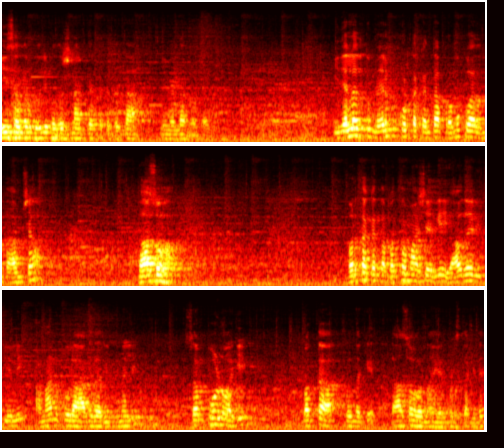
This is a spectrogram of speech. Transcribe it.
ಈ ಸಂದರ್ಭದಲ್ಲಿ ಪ್ರದರ್ಶನ ಆಗ್ತಾ ಇರ್ತಕ್ಕಂಥದ್ದನ್ನ ನೀವೆಲ್ಲ ನೋಡ್ತಾ ಇದ್ದೀವಿ ಇದೆಲ್ಲದಕ್ಕೂ ಮೆರುಗು ಕೊಡ್ತಕ್ಕಂಥ ಪ್ರಮುಖವಾದಂಥ ಅಂಶ ದಾಸೋಹ. ಬರ್ತಕ್ಕಂಥ ಭಕ್ತ ಮಹಾಶಯರಿಗೆ ಯಾವುದೇ ರೀತಿಯಲ್ಲಿ ಅನಾನುಕೂಲ ಆಗದ ರೀತಿಯಲ್ಲಿ ಸಂಪೂರ್ಣವಾಗಿ ಭಕ್ತ ವೃಂದಕ್ಕೆ ದಾಸೋಹವನ್ನು ಏರ್ಪಡಿಸಲಾಗಿದೆ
